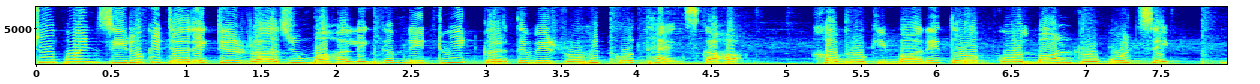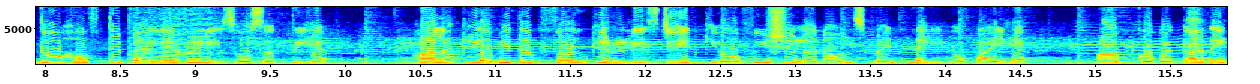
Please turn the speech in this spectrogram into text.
2.0 के डायरेक्टर राजू महालिंगम ने ट्वीट करते हुए रोहित को थैंक्स कहा। खबरों की माने तो अब गोलमाल रोबोट से दो हफ़्ते पहले रिलीज़ हो सकती है। हालाँकि अभी तक फ़िल्म की रिलीज़ डेट की ऑफिशियल अनाउंसमेंट नहीं हो पाई है। आपको बता दें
